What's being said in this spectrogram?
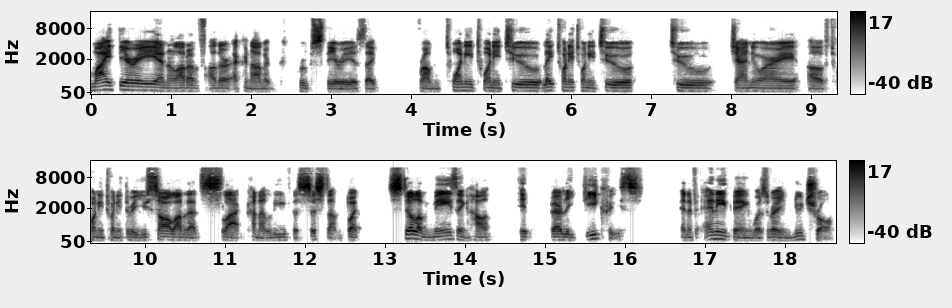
my theory and a lot of other economic groups' theory is like from 2022, late 2022 to January of 2023, you saw a lot of that slack kind of leave the system, but still amazing how it barely decreased. And if anything was very neutral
